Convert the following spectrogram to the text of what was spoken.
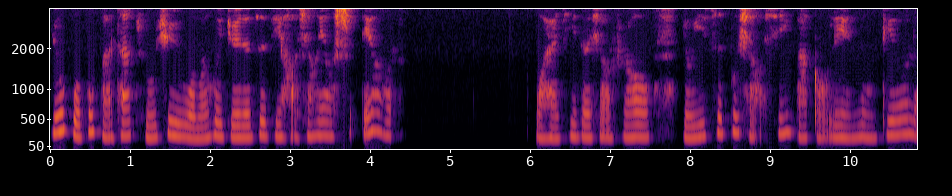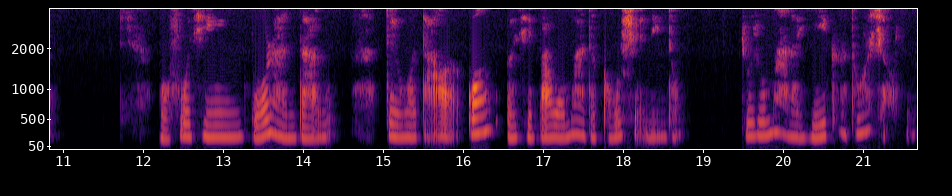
如果不把它除去，我们会觉得自己好像要死掉了。我还记得小时候有一次不小心把狗链弄丢了。我父亲勃然大怒，对我打耳光，而且把我骂得狗血淋头，足足骂了一个多小时。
